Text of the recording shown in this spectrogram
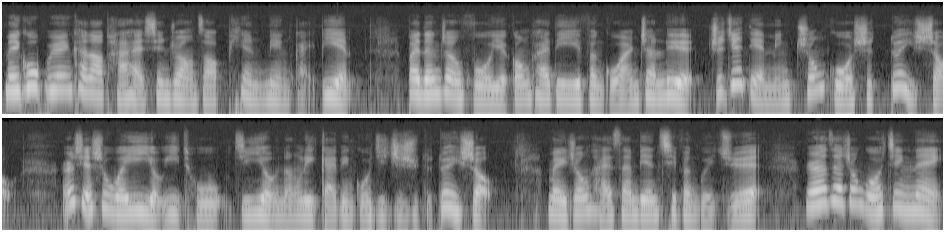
美国不愿意看到台海现状遭片面改变。拜登政府也公开第一份国安战略，直接点名中国是对手，而且是唯一有意图及有能力改变国际秩序的对手。美中台三边气氛诡谲。然而，在中国境内，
